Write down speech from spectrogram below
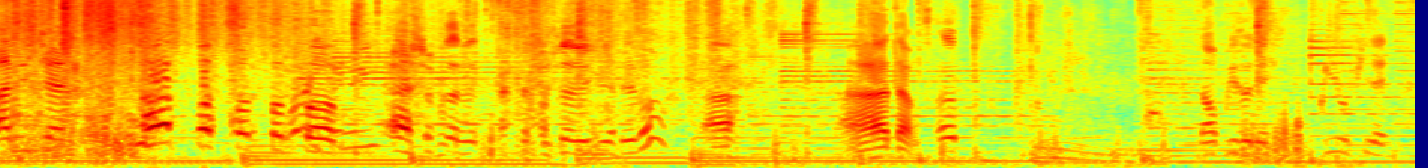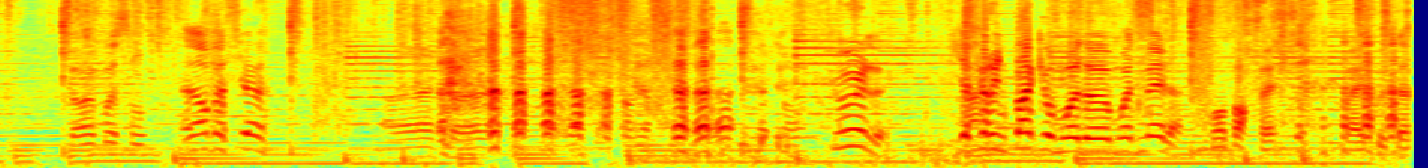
Ah nickel Hop hop hop hop hop Ah je savais, je savais bien. C'est bon Ah, Attends. T'es emprisonné, pris au filet. Comme un poisson. Alors Bastien, Ah ouais, cool Il va faire une Pâques au mois de, mois de mai là. Bon, parfait. Écoute, hein,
